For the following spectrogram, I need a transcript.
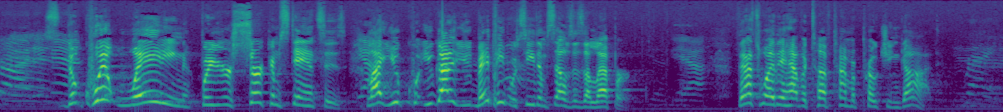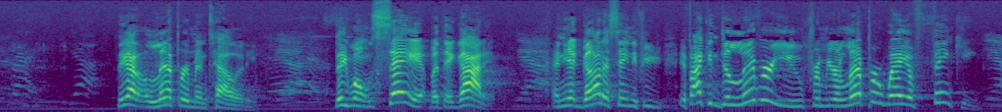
Right. Don't quit waiting for your circumstances. Yeah. Like you, you got to. Many people see themselves as a leper. Yeah. That's why they have a tough time approaching God. They got a leper mentality. They won't say it, but they got it. And yet God is saying, if you, if I can deliver you from your leper way of thinking, Yeah.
